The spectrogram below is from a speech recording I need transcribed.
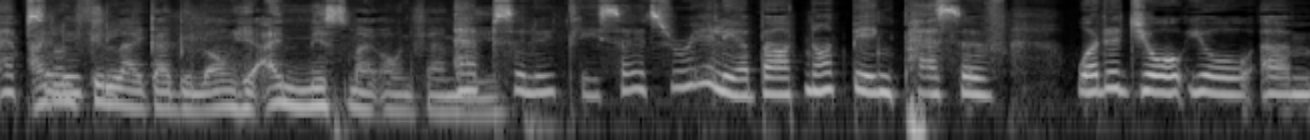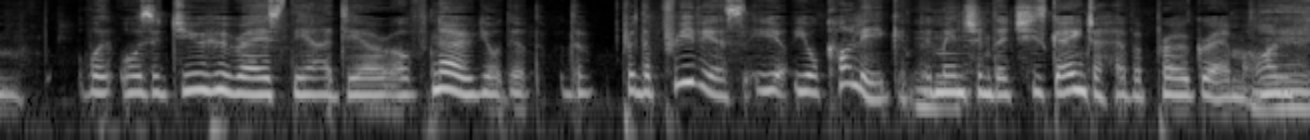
absolutely. I don't feel like I belong here. I miss my own family. Absolutely. So it's really about not being passive. What did your your um was it you who raised the idea of no your the the, the previous your, your colleague mm. mentioned that she's going to have a program on Yeah.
